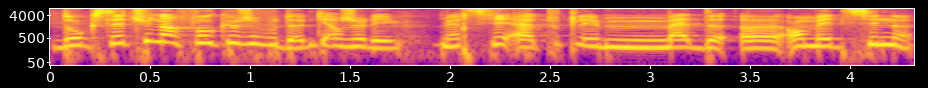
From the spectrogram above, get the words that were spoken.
Donc c'est une info que je vous donne car je l'ai eu. Merci à toutes les mad euh, en médecine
